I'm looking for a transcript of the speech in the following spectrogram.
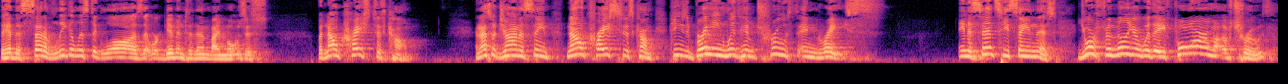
They had this set of legalistic laws that were given to them by Moses. But now Christ has come. And that's what John is saying. Now Christ has come. He's bringing with him truth and grace. In a sense, he's saying this. You're familiar with a form of truth,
